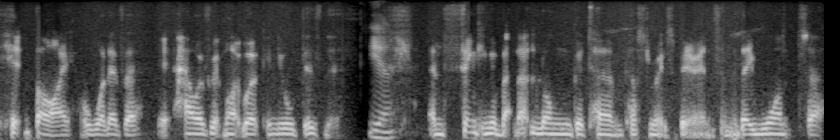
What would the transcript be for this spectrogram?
hit buy or whatever it, however it might work in your business. Yeah. And thinking about that longer term customer experience and they want to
